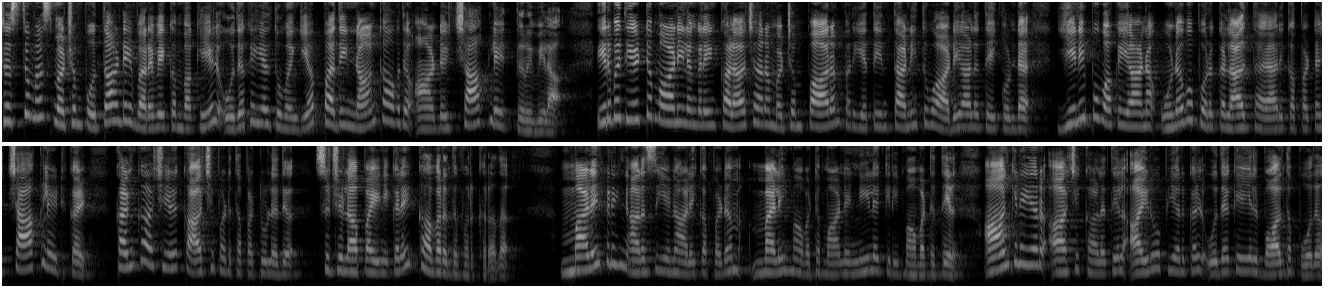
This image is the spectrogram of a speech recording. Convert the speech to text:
கிறிஸ்துமஸ் மற்றும் புத்தாண்டை வரவேற்கும் வகையில் உதகையில் துவங்கிய பதினான்காவது ஆண்டு சாக்லேட் திருவிழா. இருபத்தி எட்டு மாநிலங்களின் கலாச்சாரம் மற்றும் பாரம்பரியத்தின் தனித்துவ அடையாளத்தை கொண்ட இனிப்பு வகையான உணவுப் பொருட்களால் தயாரிக்கப்பட்ட சாக்லேட்டுகள் கண்காட்சியில் காட்சிப்படுத்தப்பட்டுள்ளது. சுற்றுலா பயணிகளை கவர்ந்து வருகிறது. மலைகளின் அரசு என அழைக்கப்படும் மலை மாவட்டமான நீலகிரி மாவட்டத்தில் ஆங்கிலேயர் ஆட்சி காலத்தில் ஐரோப்பியர்கள் உதகையில் வாழ்ந்தபோது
